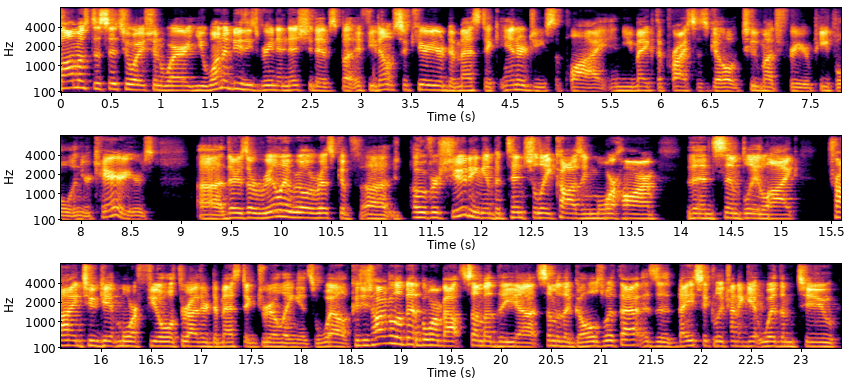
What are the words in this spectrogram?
almost a situation where you want to do these green initiatives, but if you don't secure your domestic energy supply and you make the prices go too much for your people and your carriers, uh, there's a really real risk of uh, overshooting and potentially causing more harm than simply like trying to get more fuel through other domestic drilling as well. Could you talk a little bit more about some of the uh, some of the goals with that? Is it basically trying to get with them to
